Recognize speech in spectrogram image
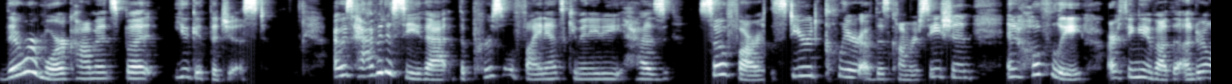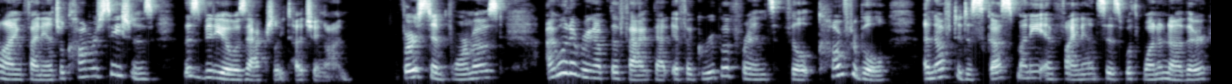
There were more comments, but you get the gist. I was happy to see that the personal finance community has so far steered clear of this conversation and hopefully are thinking about the underlying financial conversations this video was actually touching on. First and foremost, I want to bring up the fact that if a group of friends feel comfortable enough to discuss money and finances with one another,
